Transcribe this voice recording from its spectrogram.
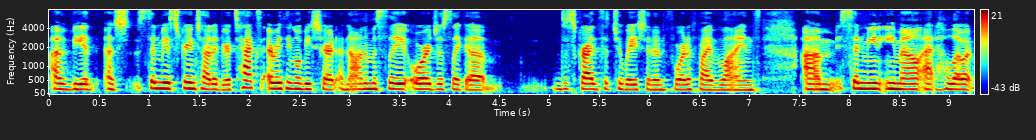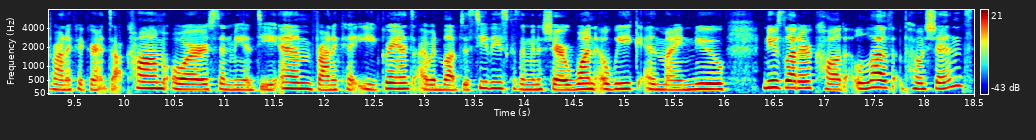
um, via a, send me a screenshot of your text. Everything will be shared anonymously or just like a describe the situation in four to five lines. Um, send me an email at hello at veronicagrant.com or send me a dm veronica e. Grant. I would love to see these because i'm going to share one a week in my new newsletter called love potions.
